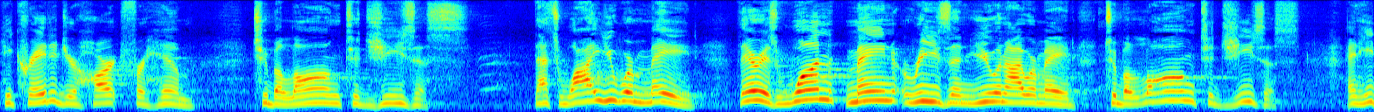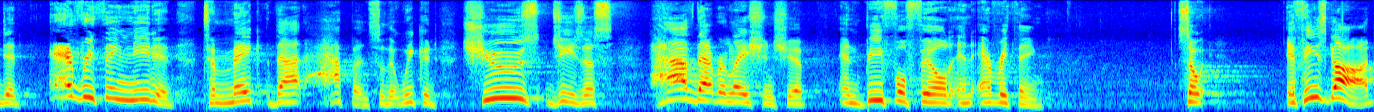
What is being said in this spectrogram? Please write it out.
He created your heart for Him to belong to Jesus. That's why you were made. There is one main reason you and I were made to belong to Jesus. And He did everything needed to make that happen so that we could choose Jesus, have that relationship, and be fulfilled in everything. So, if He's God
